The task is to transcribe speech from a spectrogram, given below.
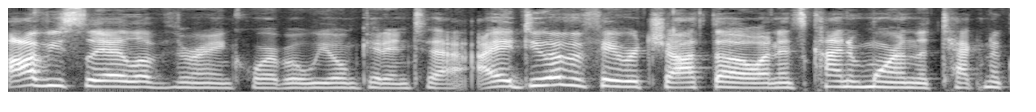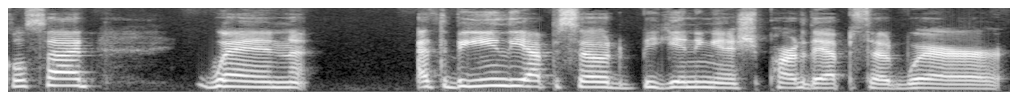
obviously, I love the Rancor, but we won't get into that. I do have a favorite shot though, and it's kind of more on the technical side. When at the beginning of the episode, beginning-ish part of the episode, where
